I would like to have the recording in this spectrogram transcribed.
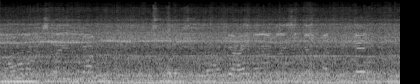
Kailangan ng extra income. Kaya biyahe tayo ng tricycle pag weekend.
